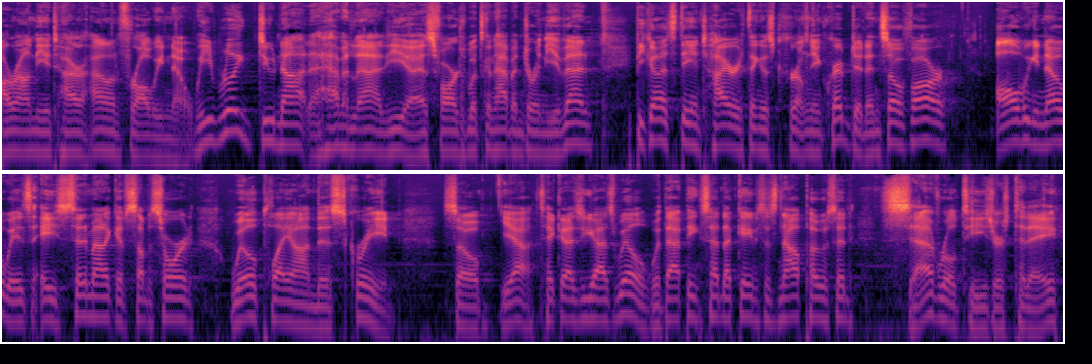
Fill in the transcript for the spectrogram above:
around the entire island for all we know. We really do not have an idea as far as what's going to happen during the event because the entire thing is currently encrypted. And so far, all we know is a cinematic of some sort will play on this screen. So yeah, take it as you guys will. With that being said, Epic Games has now posted several teasers today.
